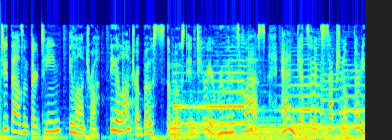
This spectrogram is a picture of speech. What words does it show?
2013 Elantra. The Elantra boasts the most interior room in its class and gets an exceptional 35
